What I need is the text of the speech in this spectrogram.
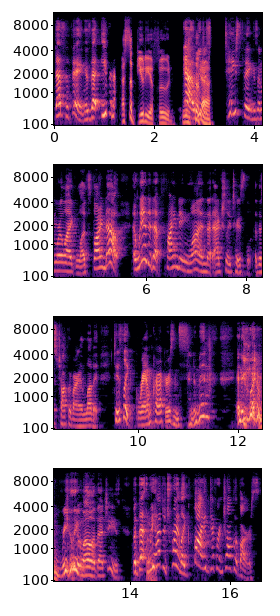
That's the thing is that even That's the beauty of food. yeah, we Yeah. just taste things and we're like, let's find out. And we ended up finding one that actually tastes this chocolate bar. I love it. Tastes like graham crackers and cinnamon, and it went really well with that cheese. But that we had to try like five different chocolate bars.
